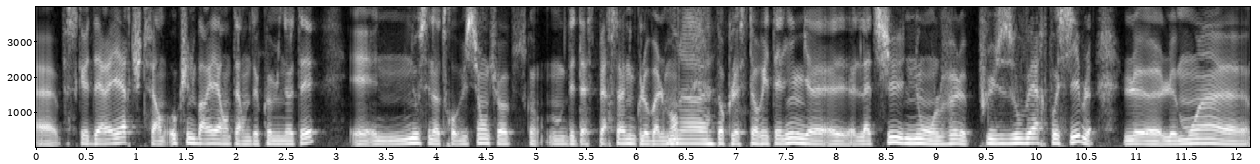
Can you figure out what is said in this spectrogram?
Euh, parce que derrière, tu te fermes aucune barrière en termes de communauté. Et nous, c'est notre ambition, tu vois, parce qu'on déteste personne globalement. Ouais. Donc le storytelling euh, là-dessus, nous, on le veut le plus ouvert possible, le, le moins...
